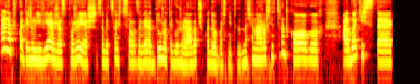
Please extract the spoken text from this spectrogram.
ale na przykład jeżeli wiesz, że spożyjesz sobie coś, co zawiera dużo tego żelaza, przykładowo właśnie nasiona roślin strączkowych albo jakiś stek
